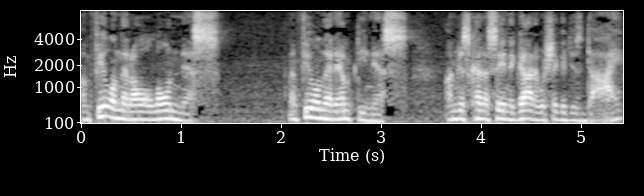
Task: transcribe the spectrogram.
I'm feeling that all aloneness. I'm feeling that emptiness. I'm just kind of saying to God, I wish I could just die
